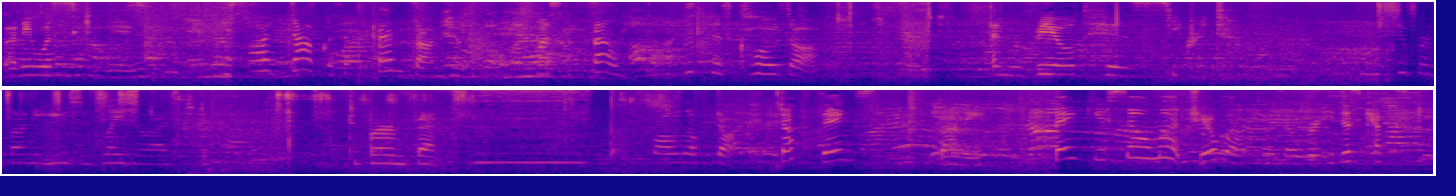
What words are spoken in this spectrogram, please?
Bunny was skiing. He saw a duck with a fence on him. Must have fell. He ripped his clothes off and revealed his secret. Super Bunny uses laser eyes to, to burn fence. Falls off Duck. Duck thanks Bunny. Thank you so much. You're welcome. Over. He just kept skiing.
